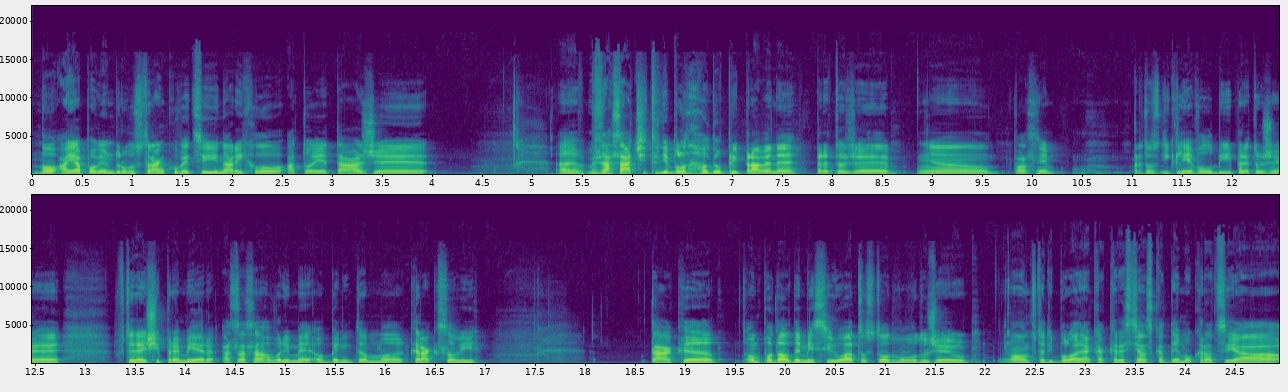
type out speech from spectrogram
No a ja poviem druhú stránku veci na rýchlo a to je tá, že e, zasa, či to nebolo náhodou pripravené, pretože e, vlastne preto vznikli aj voľby, pretože vtedajší premiér, a zasa hovoríme o Benitom Kraxovi, tak e, on podal demisiu a to z toho dôvodu, že on vtedy bola nejaká kresťanská demokracia,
